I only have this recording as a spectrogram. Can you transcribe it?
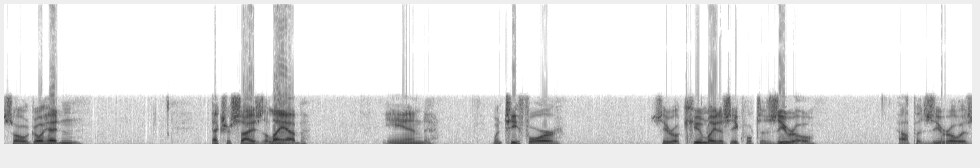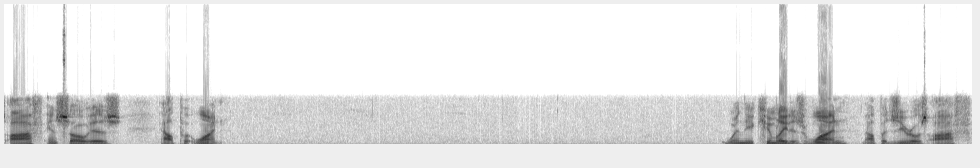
so go ahead and exercise the lab and when T4 0 accumulate is equal to 0 output 0 is off and so is output 1. When the accumulate is 1 output 0 is off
